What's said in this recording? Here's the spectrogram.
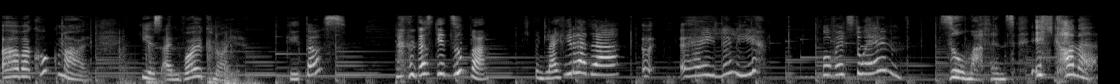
Aber guck mal, hier ist ein Wollknäuel. Geht das? Das geht super. Ich bin gleich wieder da. Äh, hey, Lilly, wo willst du hin? So, Muffins, ich komme.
